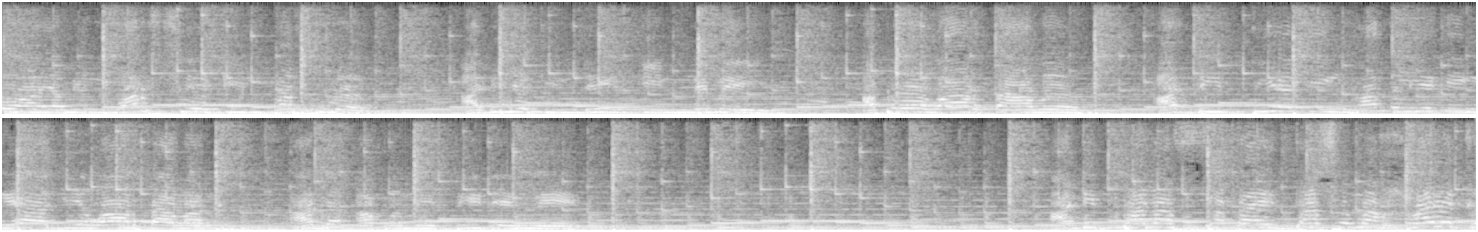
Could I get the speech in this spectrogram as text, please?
වාර්තාව අභිබවා යමින් වර්ෂයකින් පසුව අඩියකින් දෙකකින් නෙමෙයි. අපේ වාර්තාව අඩි 30කින් 40කින් එහා ගිය වාර්තාවක්. අද අප මේ පීඨයේ අඩි 57යි දශම 6ක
